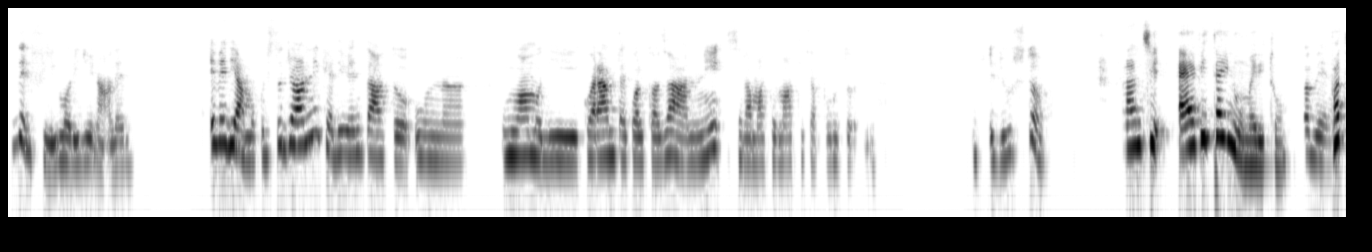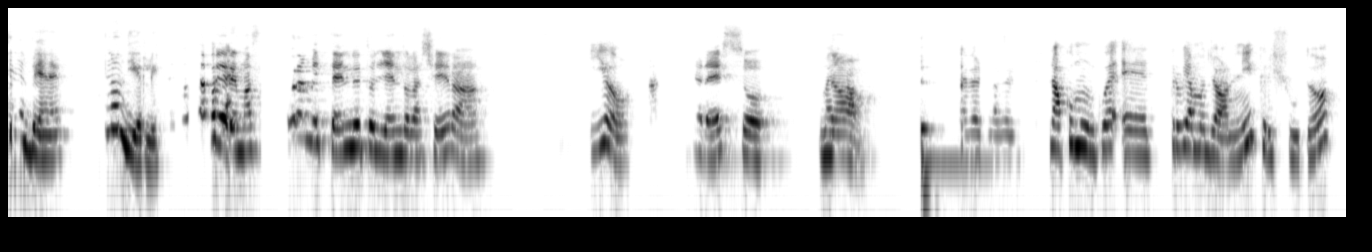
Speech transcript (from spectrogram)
del film originale. E vediamo questo Johnny che è diventato un, un uomo di 40 e qualcosa anni, se la matematica appunto è giusto, Franci, evita i numeri tu. va bene. Fatti del bene, non dirli. Non sapere, ma stai ancora mettendo e togliendo la cera? Io Adesso? Ma- No. No, comunque eh, troviamo Johnny cresciuto,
